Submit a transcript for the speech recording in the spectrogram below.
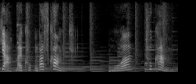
Ja, mal gucken, was kommt more to come.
